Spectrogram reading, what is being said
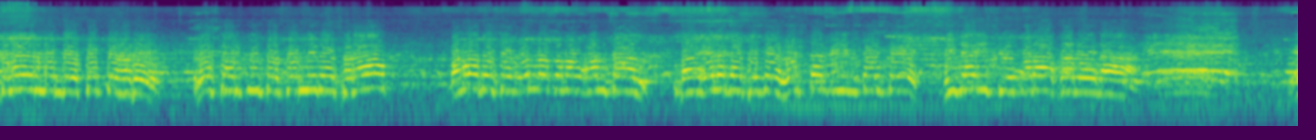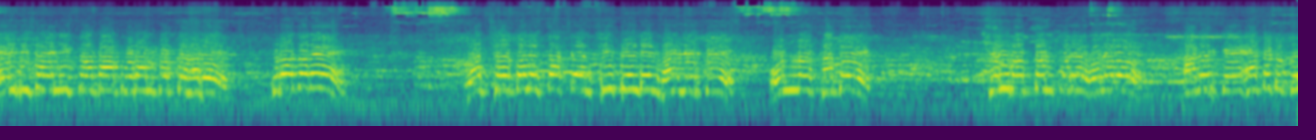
সময়ের মধ্যে করতে হবে। রোস্টারকৃত কর্মীদের ছাড়া বাংলাদেশের অন্য কোন অঞ্চল বা এলাকা থেকে রোস্টারবিহীন কাউকে ভিসা ইস্যু করা যাবে না। এই বিষয়ে নিশ্চয়তা প্রদান করতে হবে। প্রয়োজনে মৎস্য কনস্ট্রাকশন শিপ বিল্ডিং ভাইদেরকে অন্য খাতে পরিবর্তন করে হলেও তাদেরকে এতটুকু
